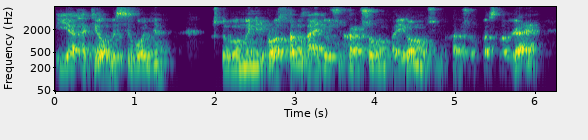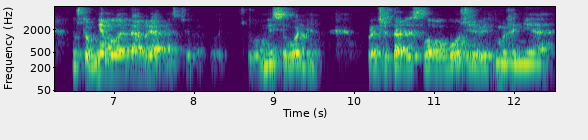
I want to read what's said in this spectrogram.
и я хотел бы сегодня, чтобы мы не просто, вы знаете, очень хорошо мы поем, очень хорошо прославляем, но чтобы не было этой обрядностью какой-то, чтобы мы сегодня прочитали Слово Божье, ведь мы же не,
